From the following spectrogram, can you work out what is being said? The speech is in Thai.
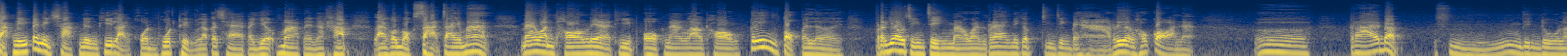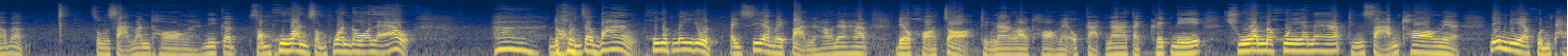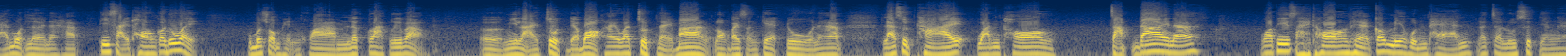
ฉากนี้เป็นอีกฉากหนึ่งที่หลายคนพูดถึงแล้วก็แชร์ไปเยอะมากเลยนะครับ หลายคนบอกสะใจมาก แม่วันทองเนี่ยถีบอกนางลาวทองกลิ้งตกไปเลย เปรี้ยวจริง ๆ มาวันแรกนี่ก็จริง ๆ ไปหาเรื่องเขาก่อนน่ะ เออ ร้ายแบบดินดูแล้วแบบสงสารวันทองอะ นี่ก็สมควรสมควรโดนแล้ว โดนจะบ้างพูดไม่หยุดไปเสี้ยมไปปั่นเขานะครับ เดี๋ยวขอเจาะถึงนางเราทองในโอกาสหน้า แต่คลิปนี้ชวนมาคุยกันนะครับ ถึง 3 ทองเนี่ย นี่เมียขุนแผนหมดเลยนะครับ พี่สายทองก็ด้วย คุณผู้ชมเห็นความเลิกลักหรือเปล่าเออมีหลายจุดเดี๋ยวบอกให้ว่าจุดไหนบ้าง ลองไปสังเกตดูนะครับ และสุดท้ายวันทองจับได้นะ ว่าพี่สายทองเนี่ยก็เมียขุนแผนแล้วจะรู้สึกยังไง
